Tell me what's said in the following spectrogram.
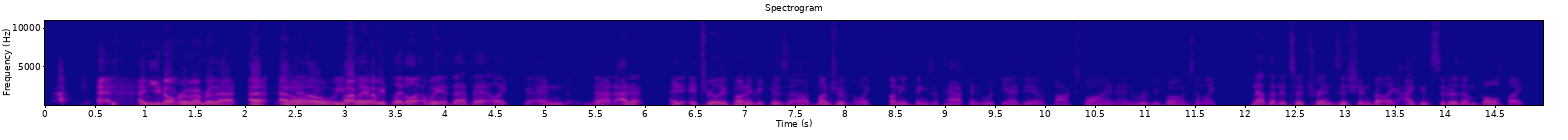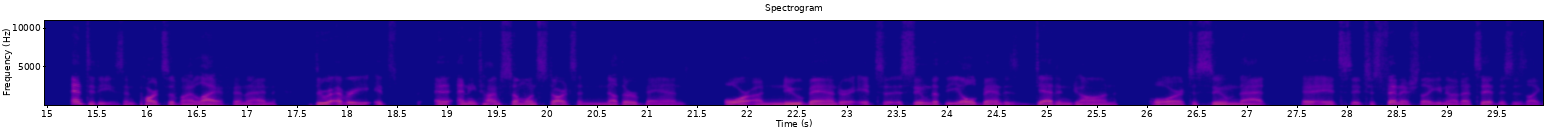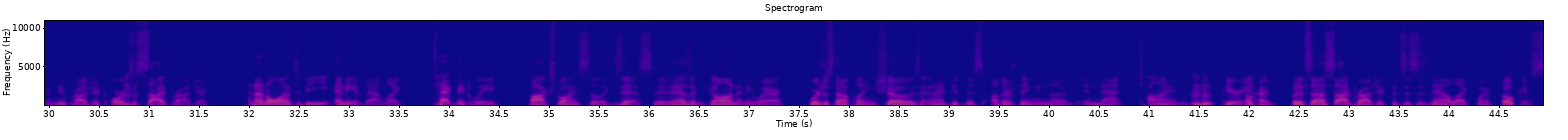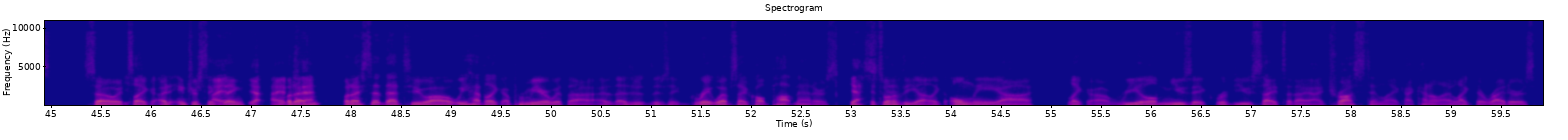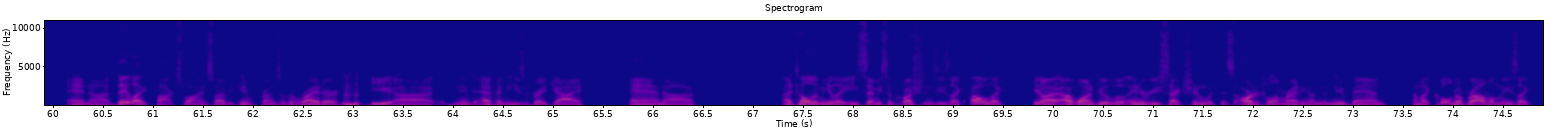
and, and you don't remember that uh, at all? no, we played. We played a lot. We had that bad, like, and not. I don't. It's really funny because a bunch of like funny things have happened with the idea of boxed wine and Ruby Bones, and like, not that it's a transition, but like I consider them both like entities and parts of my life, and and through every, it's anytime someone starts another band or a new band, or it's assumed that the old band is dead and gone, or it's assumed that it's it's just finished. Like you know, that's it. This is like a new project, or it's a side project. And I don't want it to be any of that. Like technically, boxed wine still exists. It hasn't gone anywhere. We're just not playing shows. And I did this other thing in the in that time Mhm. period. Okay. but it's not a side project because this is now like my focus. So it's like an interesting I- thing. yeah, I, understand. but I said that to uh, we had like a premiere with uh, there's, there's a great website called Pop Matters. Yes. It's one of the uh, like only uh, like uh, real music review sites that I, I trust and like I kind of I like their writers and uh, they liked boxed wine, so I became friends with a writer. He uh, named Evan. He's a great guy, and uh, I told him he like he sent me some questions. He's like, oh, like you know, I, I want to do a little interview section with this article I'm writing on the new band. I'm like, cool, no problem. And he's like,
